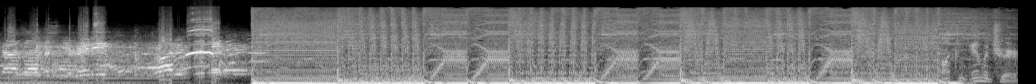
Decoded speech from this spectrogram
Guys, uh, office, you ready? Riders ready? Amateur.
